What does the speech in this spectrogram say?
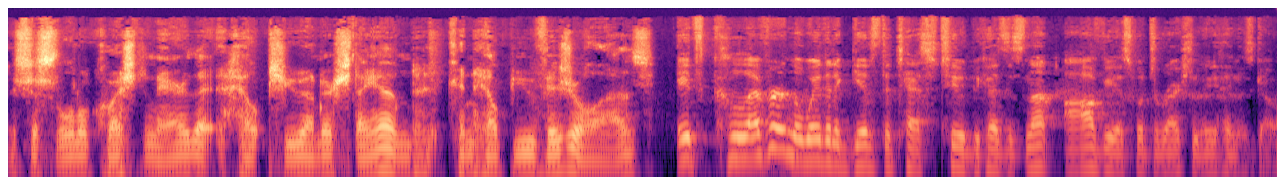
it's just a little questionnaire that helps you understand, it can help you visualize. It's clever in the way that it gives the test too because it's not obvious what direction anything is going.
